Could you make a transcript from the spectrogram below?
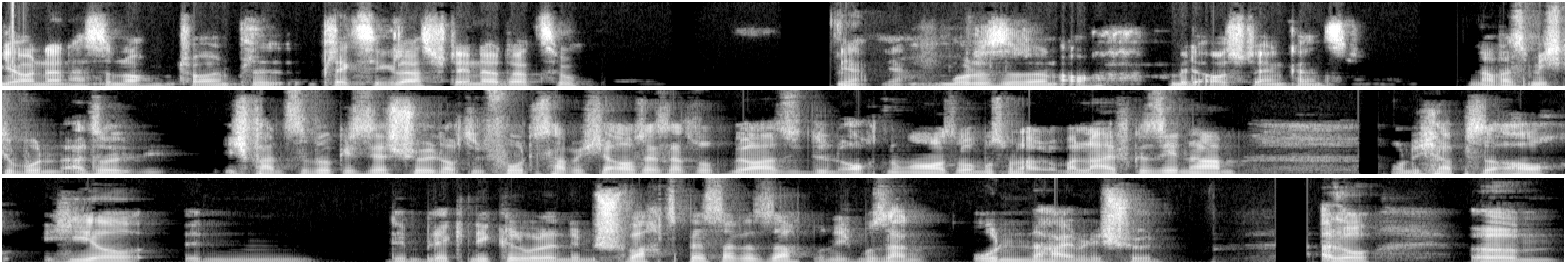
Ja, und dann hast du noch einen tollen Ple Plexiglasständer dazu, Ja, ja. wo du sie dann auch mit ausstellen kannst. Na, was mich gewundert, also ich fand sie wirklich sehr schön. Auf den Fotos habe ich ja auch gesagt, so, ja, sieht in Ordnung aus, aber muss man halt auch mal live gesehen haben. Und ich habe sie auch hier in dem Black Nickel oder in dem Schwarz besser gesagt und ich muss sagen, unheimlich schön. Also, ähm,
